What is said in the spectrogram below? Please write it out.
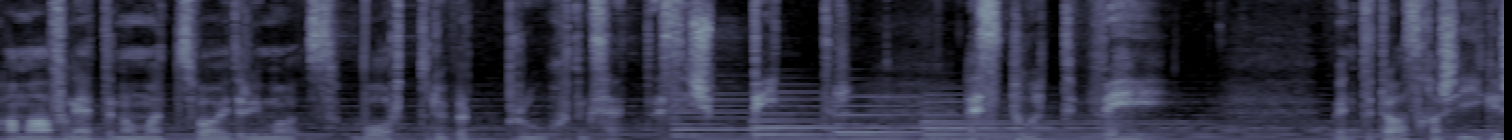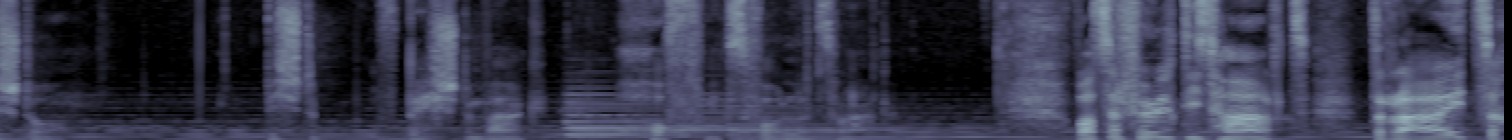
Am Anfang hat er noch mal zwei, drei Mal das Wort darüber gebraucht und gesagt, es ist bitter, es tut weh. Wenn du das kannst eingestehen kannst, bist du auf bestem Weg, hoffnungsvoller zu werden. Was erfüllt dein Herz? Dreht sich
